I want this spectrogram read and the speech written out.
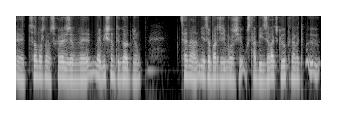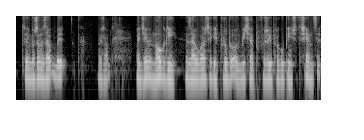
Y, Co można sugerować, że w najbliższym tygodniu cena nieco bardziej może się ustabilizować lub nawet y, tutaj możemy będziemy mogli zauważyć jakieś próby odbicia powyżej progu 5000.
